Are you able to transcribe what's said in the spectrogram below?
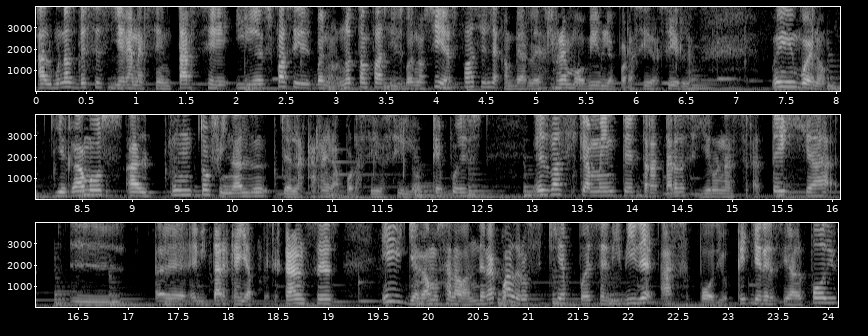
algunas veces llegan a accidentarse y es fácil, bueno, no tan fácil, bueno, sí, es fácil de cambiarle, es removible por así decirlo. Y bueno, llegamos al punto final de la carrera, por así decirlo, que pues es básicamente tratar de seguir una estrategia, eh, evitar que haya percances Y llegamos a la bandera cuadros, que pues se divide a su podio. ¿Qué quiere decir al podio?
